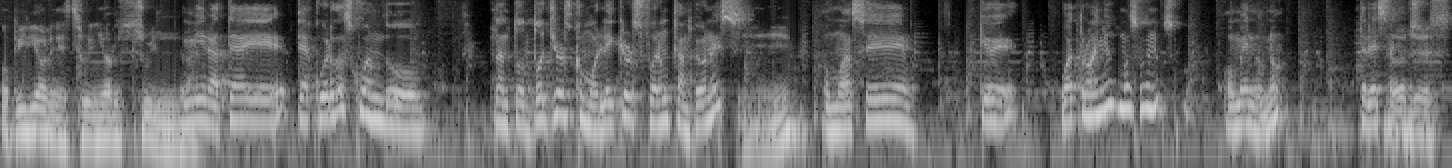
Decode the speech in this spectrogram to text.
Opiniones, señor Silva. Mira, ¿te, ¿te acuerdas cuando tanto Dodgers como Lakers fueron campeones? Sí. Como hace, ¿qué? ¿Cuatro años más o menos? O menos, ¿no? Tres años. Dodgers,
